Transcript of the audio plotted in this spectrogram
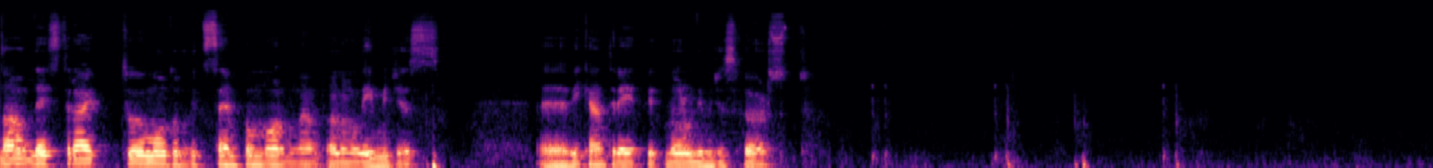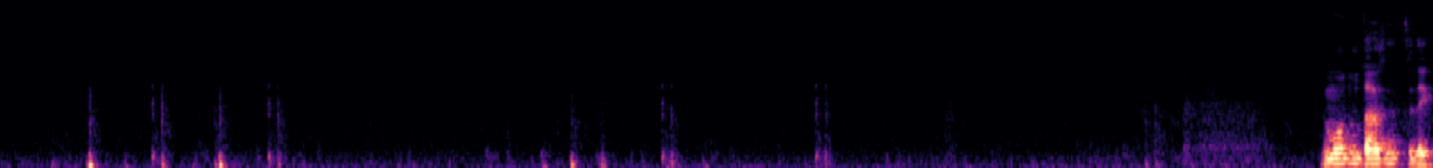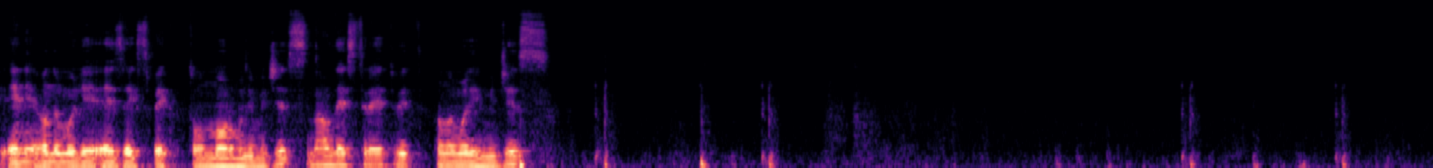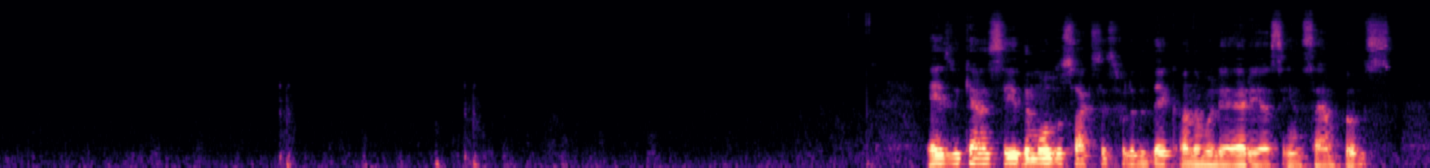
Now let's try to model with sample normal and anomaly images. Uh, we can trade with normal images first. The model doesn't detect any anomaly as expected on normal images. Now let's try it with anomaly images. As we can see, the model successfully detects anomaly areas in samples.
